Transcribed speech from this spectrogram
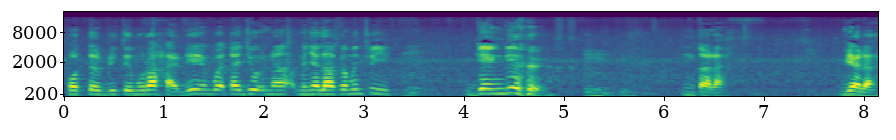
portal berita murahan dia yang buat tajuk nak menyalahkan menteri. hmm. Geng dia. Hmm. Entahlah. Biarlah.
